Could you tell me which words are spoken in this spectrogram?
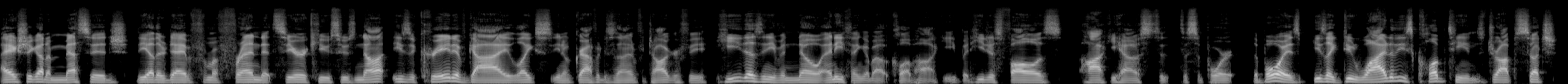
I actually got a message the other day from a friend at Syracuse who's not, he's a creative guy, likes, you know, graphic design, photography. He doesn't even know anything about club hockey, but he just follows hockey house to, to support the boys. He's like, dude, why do these club teams drop such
